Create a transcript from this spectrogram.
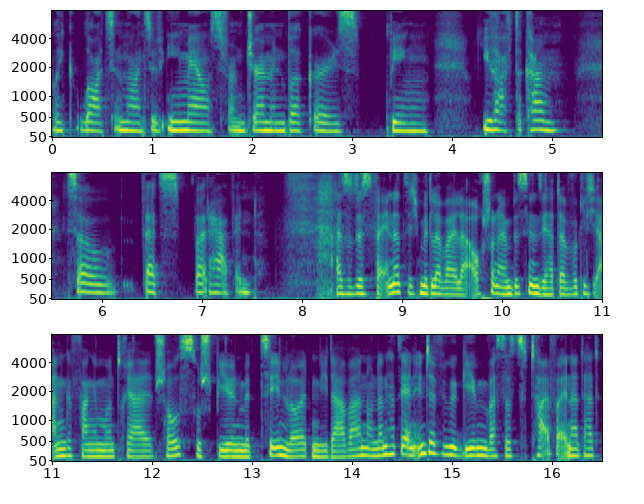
like lots and lots of emails from German bookers being, you have to come. So that's what happened. Also das verändert sich mittlerweile auch schon ein bisschen. Sie hat da wirklich angefangen, in Montreal Shows zu spielen mit zehn Leuten, die da waren. Und dann hat sie ein Interview gegeben, was das total verändert hat.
